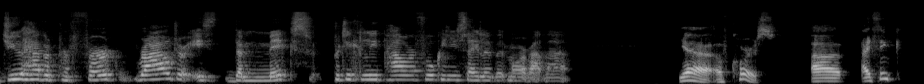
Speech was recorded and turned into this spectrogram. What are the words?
do you have a preferred route or is the mix particularly powerful? Can you say a little bit more about that? Yeah of course. Uh, i think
